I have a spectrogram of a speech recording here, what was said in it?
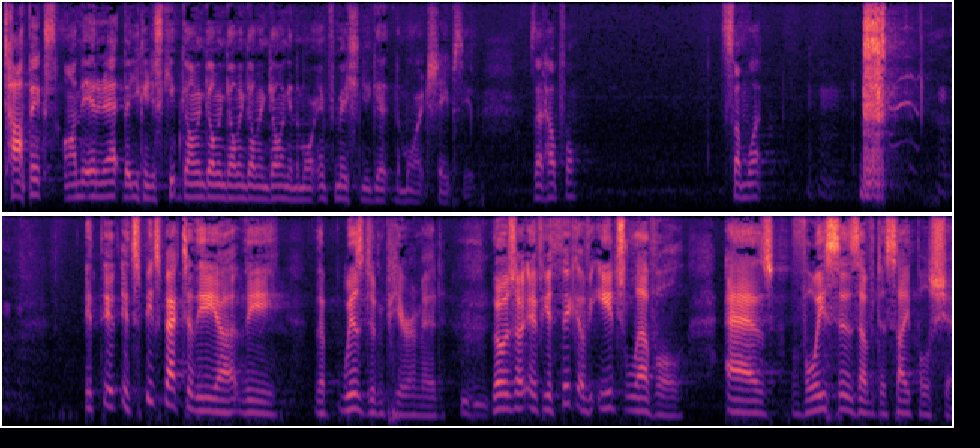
topics on the internet that you can just keep going, going, going, going, going, and the more information you get, the more it shapes you. Is that helpful? Somewhat? It, it, it speaks back to the, uh, the, the wisdom pyramid. Those are, if you think of each level as voices of discipleship,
